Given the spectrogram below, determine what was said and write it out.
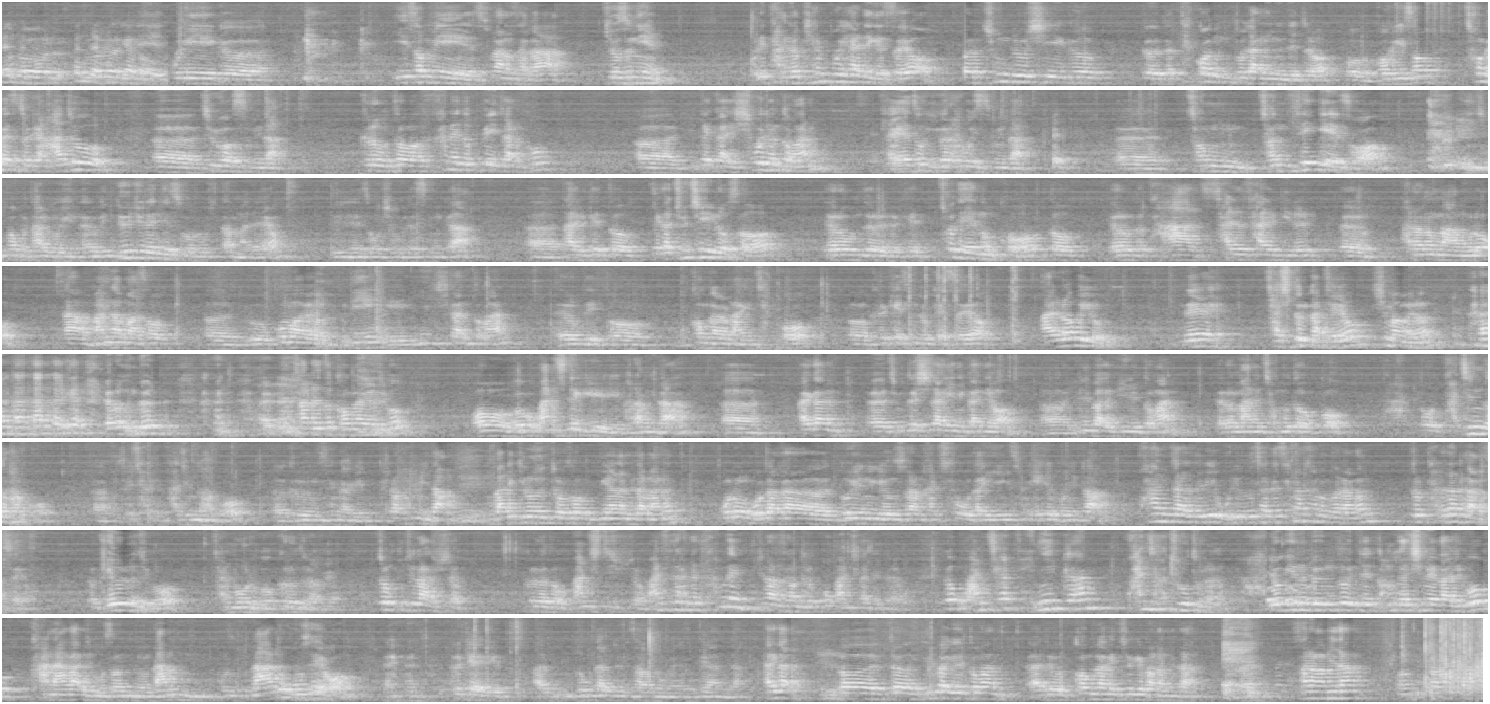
오늘, 우리, 우리 그 이선미 수강사가 교수님 우리 당뇨 캠프 해야 되겠어요. 어, 충주시 그, 그, 그 태권도장 있는 데죠. 어, 거기서 처음 했을 적에 아주 어, 즐거웠습니다. 그로부터 한 해도 빼지 않고 어, 이때까지 15년 동안 계속 이걸 하고 있습니다. 어, 전, 전 세계에서 이 집합을 달고 있는 우리 뉴질랜드에서 오셨단 말이에요. 뉴질랜드에서 오시고 그랬으니까 어, 다 이렇게 또 제가 주치의로서 여러분들 이렇게 초대해 놓고 또 여러분들 다 잘 살기를 어, 바라는 마음으로 다 만나봐서 어, 그 고마워요. 부디 이, 이 시간 동안 여러분들이 더 건강을 많이 찾고 어, 그렇게 했으면 좋겠어요. I love you. 내 자식들 같아요. 심하면은 여러분들 잘해서 건강해지고 어, 그 완치되기 바랍니다. 어, 하여간 어, 지금부터 시작이니까요. 어, 1박 2일 동안 여러분 많은 정보도 얻고 다, 또 다짐도 하고 어, 어떻게 잘 다짐도 하고 어, 그런 생각이 필요합니다. 말이 길어져서 미안합니다만은 오늘 오다가 노인의 교수랑 같이 오다 이 얘기해 보니까 환자들이 우리 의사들 생각하는 거랑은 좀 다르다는 걸 알았어요. 어, 게을러지고 잘 모르고 그러더라고요. 좀 부지런하십시오. 그래도 완치 드십시오. 완치를 하는데 상당히 부지런한 사람들은 꼭 완치가 되더라고. 그 완치가 되니까 환자가 줄어들더라고요. 아, 여기는 분도 이제 너무 열심히 해가지고 다 나가지고선 남 나도 오세요. 그렇게 아, 농담 좀 이상한 농담에서 미안합니다. 하여간 어, 저 1박 2일 동안 아주 건강해 지기 바랍니다. 네, 사랑합니다. 어, 사랑.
